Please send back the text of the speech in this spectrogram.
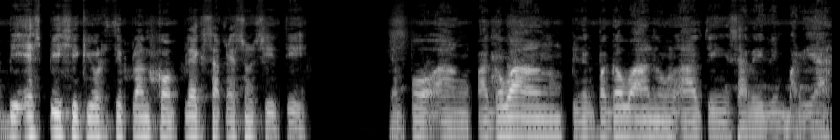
BSP Security Plant Complex sa Quezon City. Yan po ang pagawaang pinagpagawaan ng ating sariling barya.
